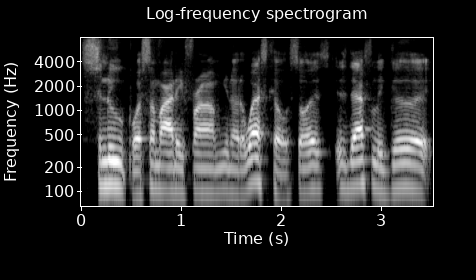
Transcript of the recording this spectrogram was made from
Snoop or somebody from you know the West Coast. So it's it's definitely good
